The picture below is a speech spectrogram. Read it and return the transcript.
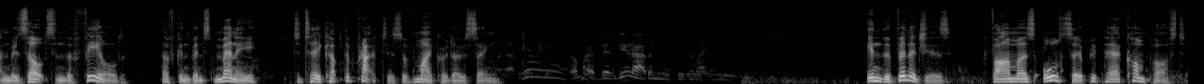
and results in the field have convinced many to take up the practice of microdosing. In the villages, Farmers also prepare compost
